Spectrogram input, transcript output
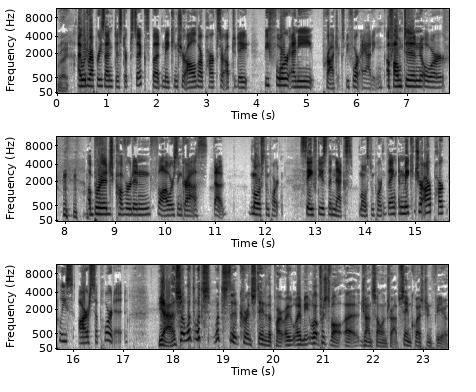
Right. I would represent District 6, but making sure all of our parks are up to date before any projects, before adding a fountain or a bridge covered in flowers and grass. That most important. Safety is the next most important thing, and making sure our park police are supported. Yeah. So what, what's what's the current state of the park? I I mean, well, first of all, uh, John Sullentrop, same question for you.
